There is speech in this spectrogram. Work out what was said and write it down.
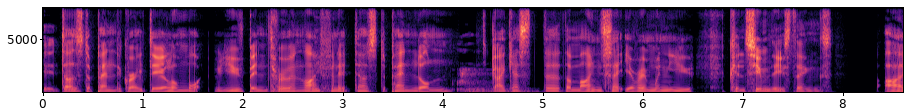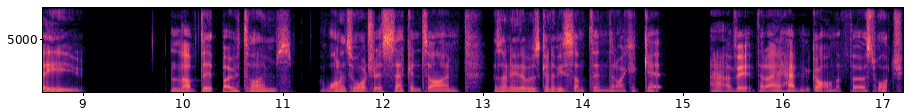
It does depend a great deal on what you've been through in life, and it does depend on, I guess, the the mindset you're in when you consume these things. I loved it both times. I wanted to watch it a second time. There's only there was going to be something that I could get out of it that I hadn't got on a first watch,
